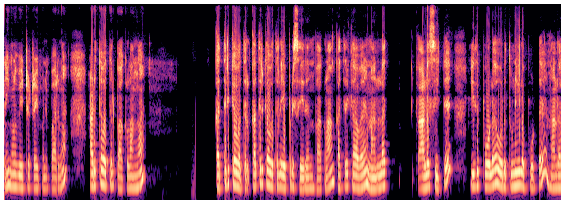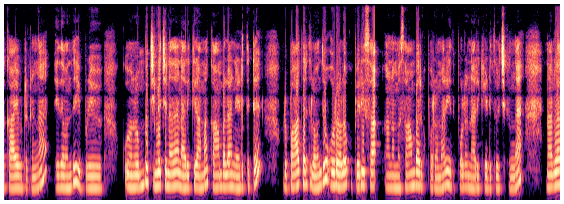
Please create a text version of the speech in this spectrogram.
நீங்களும் வீட்டில் ட்ரை பண்ணி பாருங்கள் அடுத்த வத்தல் பார்க்கலாங்க. கத்திரிக்காய் வத்தல். கத்திரிக்காய் வத்தல் எப்படி செய்கிறதுன்னு பார்க்கலாம். கத்திரிக்காவை நல்லா அலசிட்டு இது போல் ஒரு துணியில் போட்டு நல்லா காய விட்டுருக்குங்க. இதை வந்து இப்படி ரொம்ப சின்ன சின்னதாக நறுக்கிறாமல் காம்பெல்லாம் எடுத்துட்டு ஒரு பாத்திரத்தில் வந்து ஓரளவுக்கு பெருசாக நம்ம சாம்பாருக்கு போடுற மாதிரி இது போல் நறுக்கி எடுத்து வச்சுக்கோங்க. நல்லா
